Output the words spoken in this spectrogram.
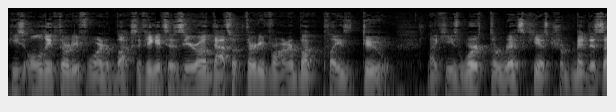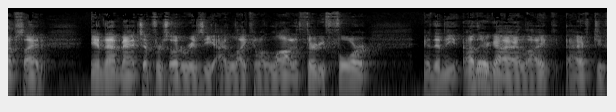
He's only 3,400 bucks. If he gets a zero, that's what 3,400 buck plays do. Like he's worth the risk. He has tremendous upside in that matchup for Rizzi. I like him a lot at 34. And then the other guy I like, I have to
